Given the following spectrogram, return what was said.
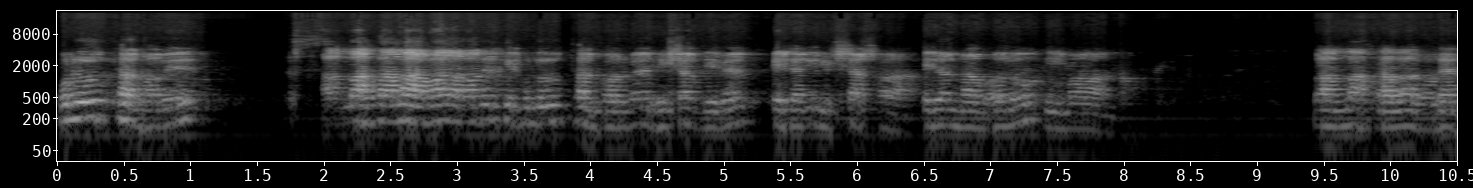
পুনরুত্থান হবে। আল্লাহ তাআলা আবার আমাদেরকে পুনরুত্থান করবেন, হিসাব দিবেন, এটাকে বিশ্বাস করা। এটার নাম হলো ঈমান। তো আল্লাহ তাআলা বলেন,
